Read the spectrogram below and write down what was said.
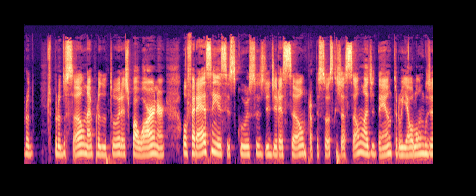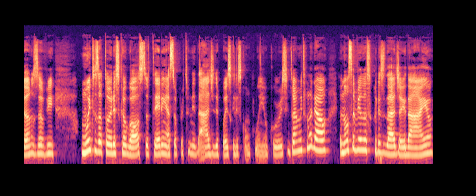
de produção, né, produtoras, tipo a Warner, oferecem esses cursos de direção para pessoas que já são lá de dentro, e ao longo de anos eu vi muitos atores que eu gosto terem essa oportunidade depois que eles concluem o curso, então é muito legal. Eu não sabia dessa curiosidade aí da Ayo,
